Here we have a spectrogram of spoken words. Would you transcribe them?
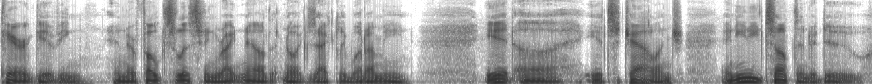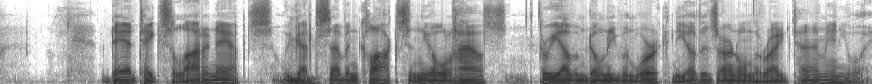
caregiving, and there are folks listening right now that know exactly what I mean, it uh, it's a challenge, and you need something to do. Dad takes a lot of naps. We got seven clocks in the old house. Three of them don't even work, and the others aren't on the right time anyway.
